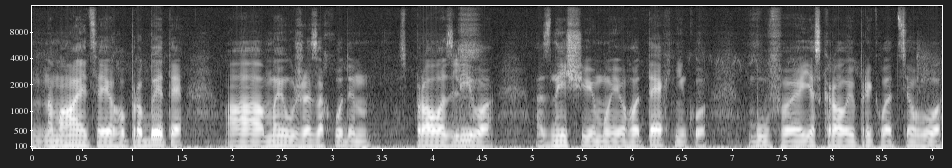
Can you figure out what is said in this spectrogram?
намагається його пробити, а ми вже заходимо справа зліва, знищуємо його техніку. Був е, яскравий приклад цього,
